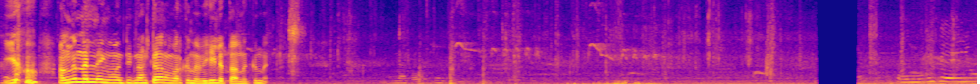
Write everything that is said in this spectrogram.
അയ്യോ അങ്ങനല്ല ഇങ്ങനെ മറ്റേ നട്ടാറം വറക്കുന്ന വെയിലത്താ നിൽക്കുന്നത് എന്ത് ചെയ്യും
